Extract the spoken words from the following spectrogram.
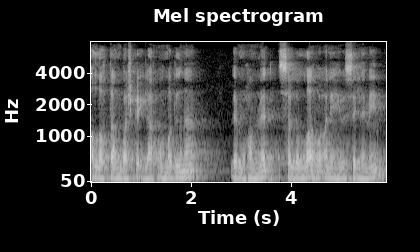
Allah'tan başka ilah olmadığına ve Muhammed sallallahu aleyhi ve sellemin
